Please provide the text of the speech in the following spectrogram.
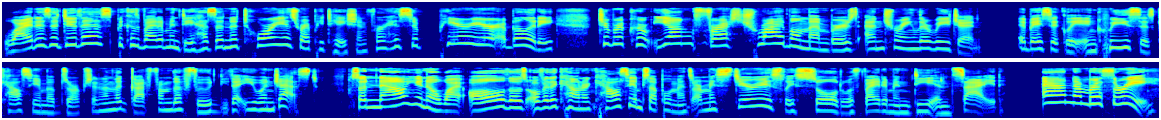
Why does it do this? Because vitamin D has a notorious reputation for his superior ability to recruit young, fresh tribal members entering the region. It basically increases calcium absorption in the gut from the food that you ingest. So now you know why all those over the counter calcium supplements are mysteriously sold with vitamin D inside. And number three,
